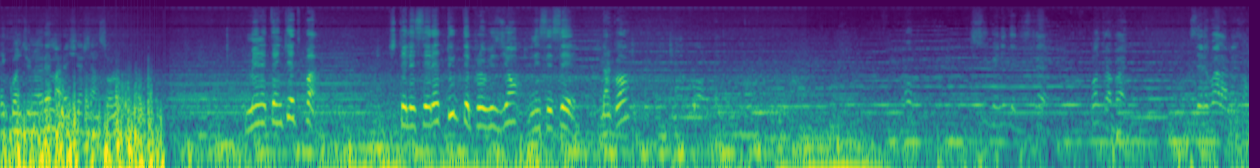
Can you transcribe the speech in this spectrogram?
et continuerai ma recherche en solo. Mais ne t'inquiète pas. Je te laisserai toutes tes provisions nécessaires. D'accord? Oh, je suis venu te distraire. Bon travail. Se revoit à la maison.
